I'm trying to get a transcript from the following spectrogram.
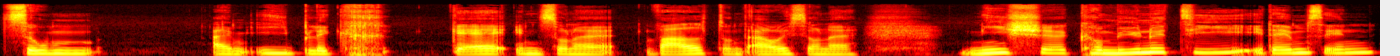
zum einem Einblick geben in so eine Welt und auch in so eine Nische-Community in dem Sinn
